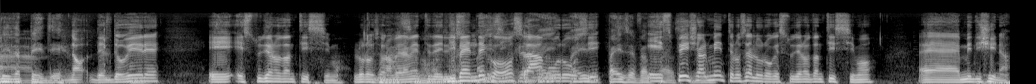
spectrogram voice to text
Dei tappeti. no, del dovere e, e studiano tantissimo loro sono Ammazza, veramente degli Dipende cosa. clamorosi Paese- paese e specialmente lo sai loro che studiano tantissimo Eh, medicina.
